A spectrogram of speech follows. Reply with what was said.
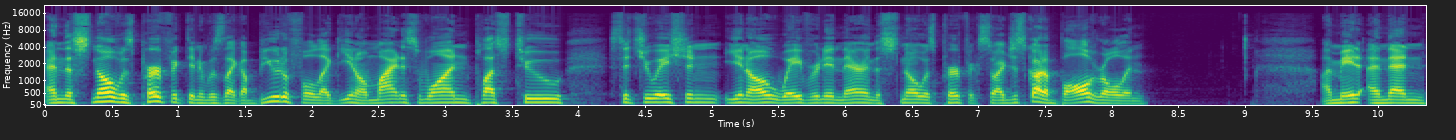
And the snow was perfect. And it was like a beautiful, like, you know, minus one, plus two situation, you know, wavering in there. And the snow was perfect. So I just got a ball rolling. I made, and then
